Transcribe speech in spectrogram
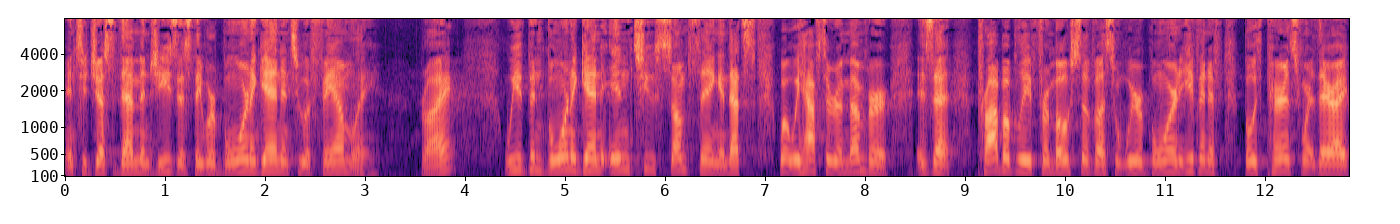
into just them and Jesus. They were born again into a family, right? We've been born again into something, and that's what we have to remember is that probably for most of us, when we were born, even if both parents weren't there, I,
